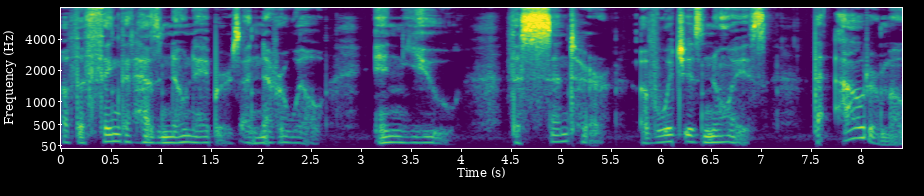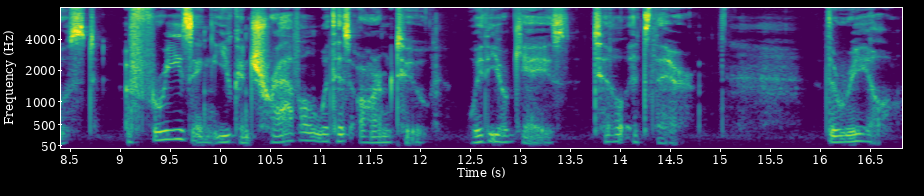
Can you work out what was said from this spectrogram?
of the thing that has no neighbors and never will, in you, the center of which is noise, the outermost, a freezing you can travel with his arm to, with your gaze, till it's there. The real,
